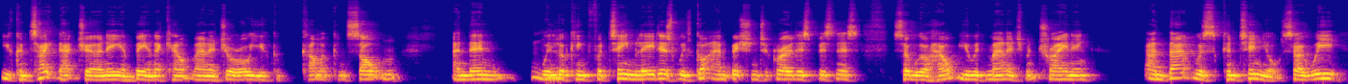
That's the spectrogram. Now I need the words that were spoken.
you can take that journey and be an account manager, or you could become a consultant. And then we're Mhm. looking for team leaders. We've got ambition to grow this business. So we'll help you with management training. And that was continual. So we,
